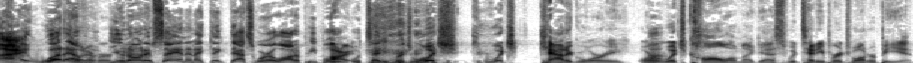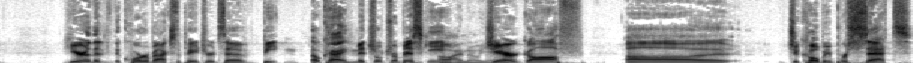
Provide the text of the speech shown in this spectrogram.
all right, whatever. Whatever, you know what I'm saying? And I think that's where a lot of people right. with Teddy Bridgewater. Which which category or Uh. which column, I guess, would Teddy Bridgewater be in? Here are the, the quarterbacks the Patriots have beaten. okay, Mitchell Trubisky, Oh, I know, yeah. Jared Goff, uh, Jacoby Brissett.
